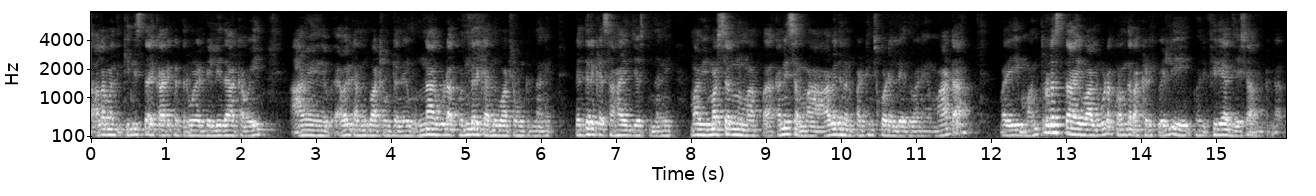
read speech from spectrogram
చాలామంది కింది స్థాయి కార్యకర్తలు కూడా ఢిల్లీ దాకా పోయి ఆమె ఎవరికి అందుబాటులో ఉంటుంది ఉన్నా కూడా కొందరికి అందుబాటులో ఉంటుందని పెద్దరికే సహాయం చేస్తుందని మా విమర్శలను మా కనీసం మా ఆవేదనను పట్టించుకోవడం లేదు అనే మాట మరి మంత్రుల స్థాయి వాళ్ళు కూడా కొందరు అక్కడికి వెళ్ళి మరి ఫిర్యాదు చేశారంటున్నారు.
